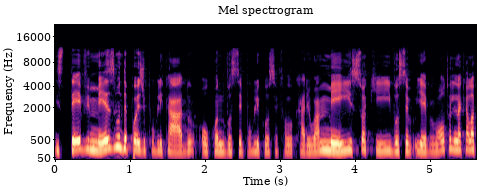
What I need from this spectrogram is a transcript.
esteve mesmo depois de publicado, ou quando você publicou, você falou, cara, eu amei isso aqui, e você. E aí volto ali naquela,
